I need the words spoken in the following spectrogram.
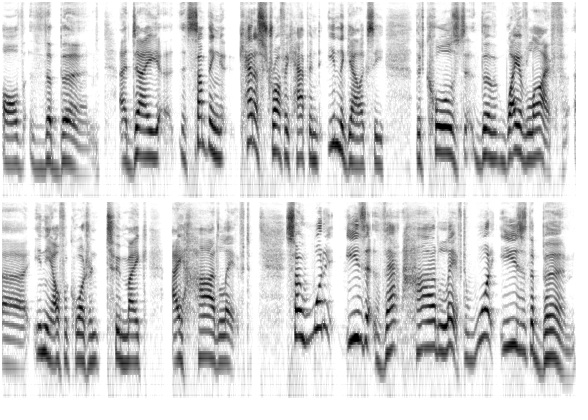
of the burn. A day that something catastrophic happened in the galaxy that caused the way of life uh, in the Alpha Quadrant to make a hard left. So, what is that hard left? What is the burn?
